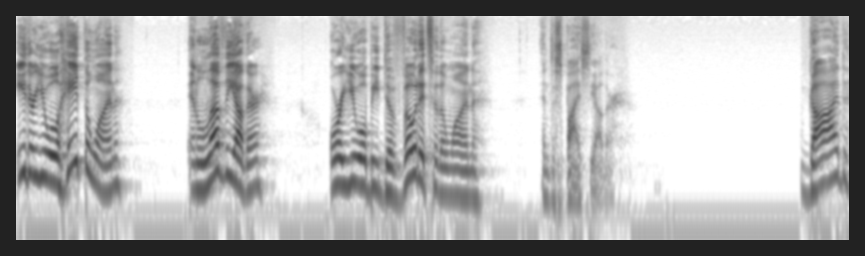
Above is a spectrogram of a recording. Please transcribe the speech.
Either you will hate the one and love the other, or you will be devoted to the one and despise the other. God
